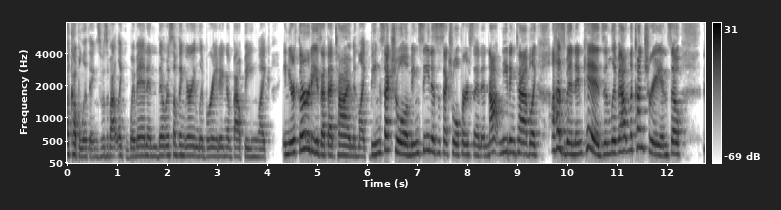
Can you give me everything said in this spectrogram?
a couple of things. It was about like women, and there was something very liberating about being like in your 30s at that time and like being sexual and being seen as a sexual person and not needing to have like a husband and kids and live out in the country. And so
